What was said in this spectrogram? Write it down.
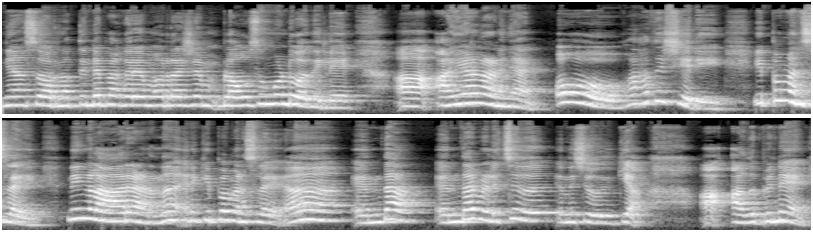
ഞാൻ സ്വർണത്തിന്റെ പകരം ഒരു പ്രാവശ്യം ബ്ലൗസും കൊണ്ടുവന്നില്ലേ? അയാളാണ് ഞാൻ. ഓ അത് ശരി. ഇപ്പം മനസ്സിലായി. നിങ്ങൾ ആരാണെന്ന് എനിക്കിപ്പോൾ മനസ്സിലായി. ആ എന്താ എന്താ വിളിച്ചത് എന്ന് ചോദിക്കുക അത് പിന്നെ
